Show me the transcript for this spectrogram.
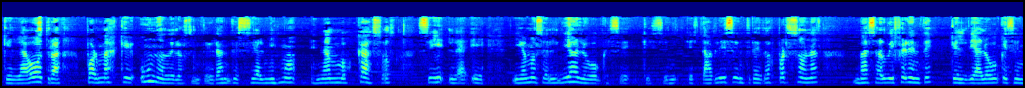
que en la otra, por más que uno de los integrantes sea el mismo en ambos casos, ¿sí? Eh, digamos, el diálogo que se, que se establece entre dos personas va a ser diferente que el diálogo que se,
